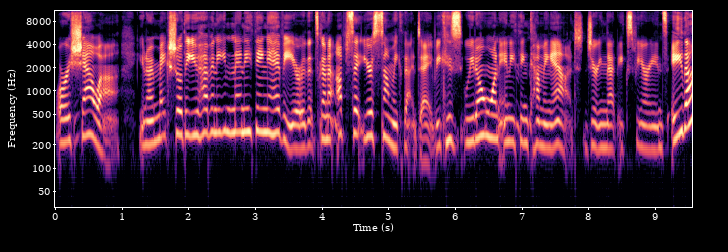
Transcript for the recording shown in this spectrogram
or a shower. You know, make sure that you haven't eaten anything heavy or that's going to upset your stomach that day because we don't want anything coming out during that experience either.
